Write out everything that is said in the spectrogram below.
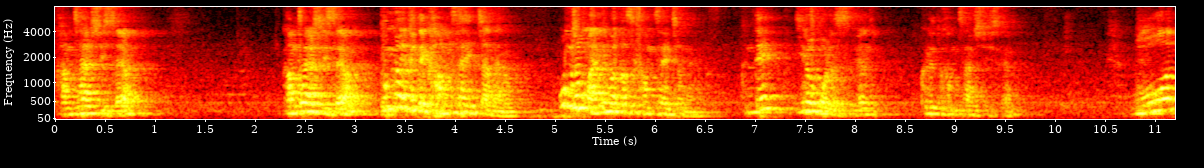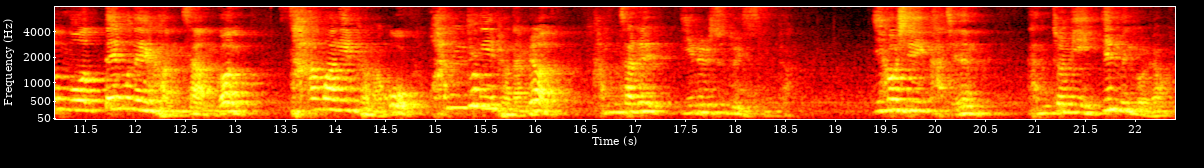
감사할 수 있어요? 감사할 수 있어요? 분명히 그때 감사했잖아요. 엄청 많이 받아서 감사했잖아요. 근데 잃어버렸으면 그래도 감사할 수 있어요? 무엇 무엇 때문에 감사한 건 상황이 변하고 환경이 변하면 감사를 잃을 수도 있습니다. 이것이 가지는 단점이 있는 거예요.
